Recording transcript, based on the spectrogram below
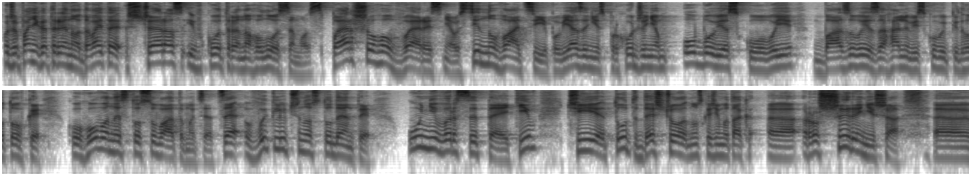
Отже, пані Катерино, давайте ще раз і вкотре наголосимо: з 1 вересня ось ці новації пов'язані з проходженням обов'язкової базової загальновійськової підготовки. Кого вони стосуватимуться? Це виключно студенти. Університетів чи тут дещо, ну скажімо так, е, розширеніша, е,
